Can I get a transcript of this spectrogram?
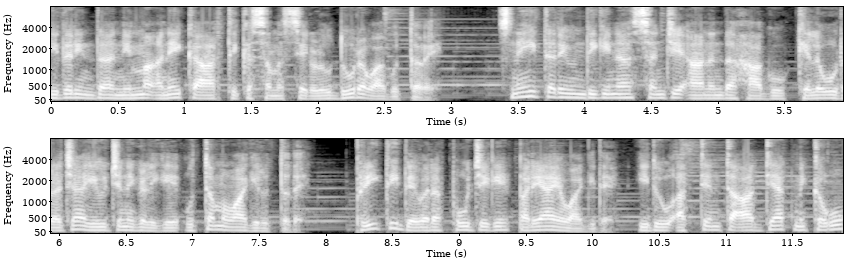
ಇದರಿಂದ ನಿಮ್ಮ ಅನೇಕ ಆರ್ಥಿಕ ಸಮಸ್ಯೆಗಳು ದೂರವಾಗುತ್ತವೆ. ಸ್ನೇಹಿತರೊಂದಿಗಿನ ಸಂಜೆ ಆನಂದ ಹಾಗೂ ಕೆಲವು ರಜಾ ಯೋಜನೆಗಳಿಗೆ ಉತ್ತಮವಾಗಿರುತ್ತದೆ. ಪ್ರೀತಿ ದೇವರ ಪೂಜೆಗೆ ಪರ್ಯಾಯವಾಗಿದೆ. ಇದು ಅತ್ಯಂತ ಆಧ್ಯಾತ್ಮಿಕವೂ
